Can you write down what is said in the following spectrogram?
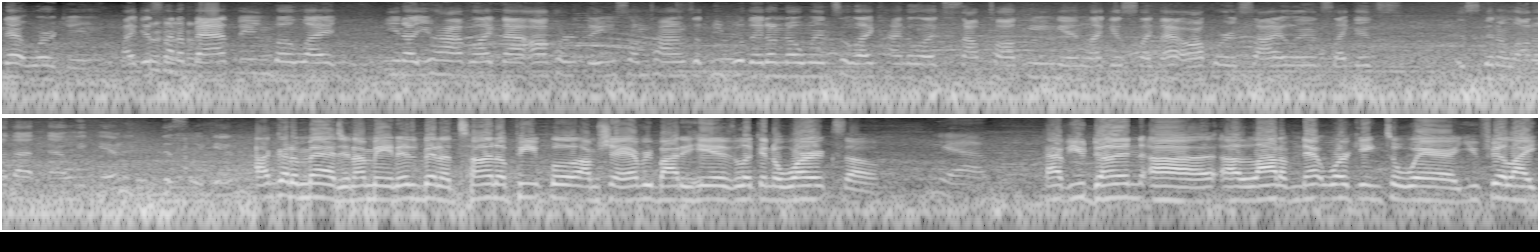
networking. Like it's not a bad thing, but like you know, you have like that awkward thing sometimes with people. They don't know when to like kind of like stop talking, and like it's like that awkward silence. Like it's it's been a lot of that that weekend, this weekend. I could imagine. I mean, there's been a ton of people. I'm sure everybody here is looking to work. So, Yeah. have you done uh, a lot of networking to where you feel like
